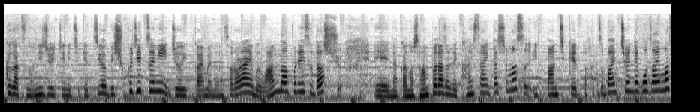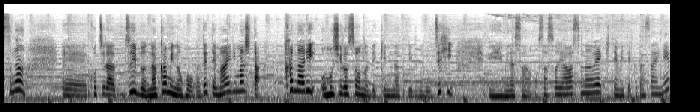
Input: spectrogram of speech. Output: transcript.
9月の21日月曜日祝日に11回目のソロライブワンダープレイスダッシュ、えー中野サンプラザで開催いたします。一般チケット発売中でございますが、えーこちら随分中身の方が出てまいりました。かなり面白そうなデッキになっているのでぜひ、えー皆さんお誘い合わせの上来てみてくださいね。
